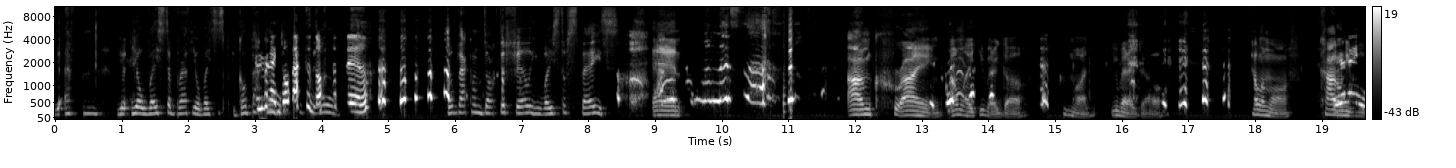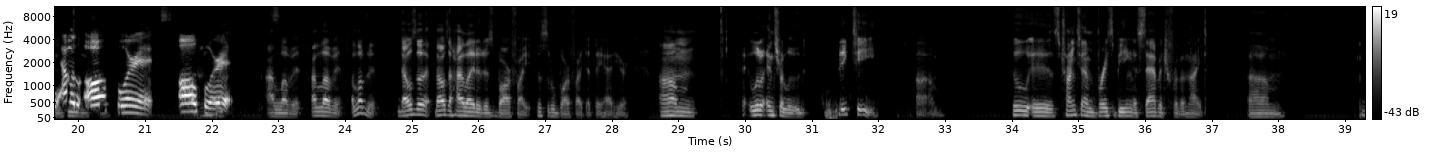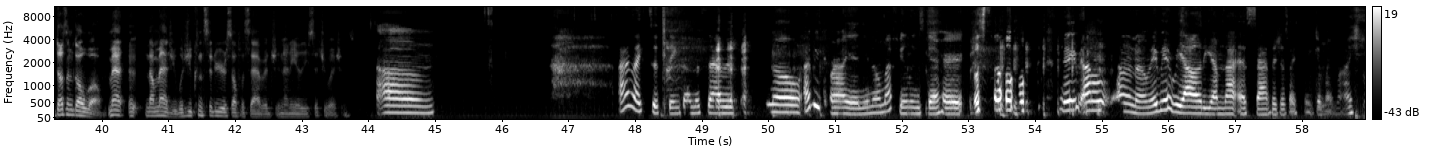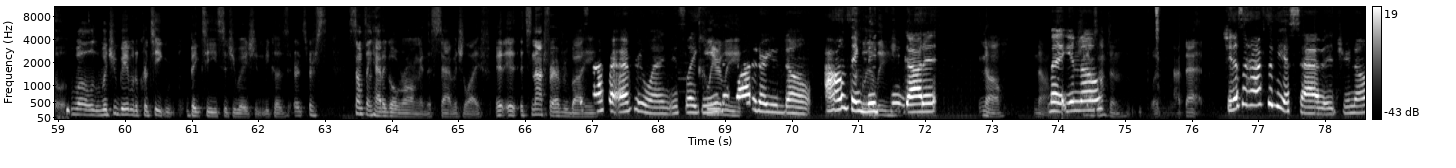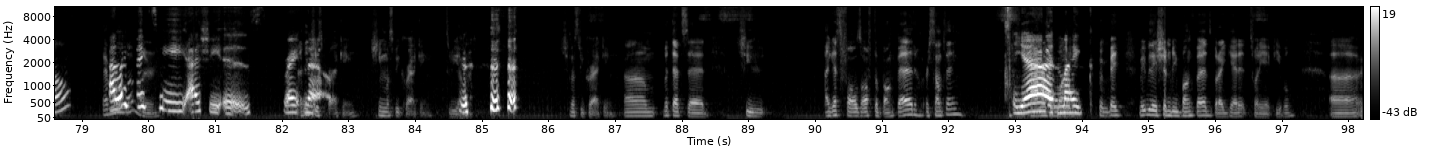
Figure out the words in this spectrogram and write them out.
you, mm, you, you'll waste of breath. You'll waste of sp- Go back. Right, go back to Dr. Phil. Go back on Dr. Phil. You waste of space. And Melissa. I'm crying. I'm like, you better go. Come on. You better go. Tell him off. Kyle Right. I was all for it. All for it. I love it. I love it. I loved it. That was a that was a highlight of this bar fight, this little bar fight that they had here. Um, a little interlude. Big T, um, who is trying to embrace being a savage for the night. Um, doesn't go well. Uh, now, Maggie, would you consider yourself a savage in any of these situations? Um, I like to think I'm a savage. No, I be crying. You know, my feelings get hurt. So maybe I don't. I don't know. Maybe in reality, I'm not as savage as I think in my mind. well, would you be able to critique Big T's situation because there's, there's something had to go wrong in this savage life? It, it it's not for everybody. It's not for everyone. It's like you either got it or you don't. I don't think Clearly- Big T got it, No, no. but you know, something, but not that. she doesn't have to be a savage. You know, I like Big her. T as she is. right now. she's cracking. She must be cracking, to be honest. she must be cracking. Um, with that said, she, I guess, falls off the bunk bed or something. Yeah, and like Maybe, maybe they shouldn't be bunk beds, but I get it. Twenty-eight people. Uh,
